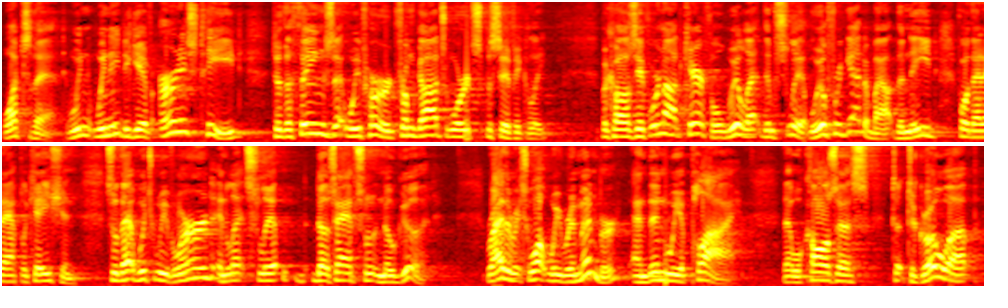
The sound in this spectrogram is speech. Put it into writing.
What's that? We, we need to give earnest heed to the things that we've heard from God's Word specifically. Because if we're not careful, we'll let them slip. We'll forget about the need for that application. So that which we've learned and let slip does absolutely no good. Rather, it's what we remember and then we apply that will cause us to, to grow up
